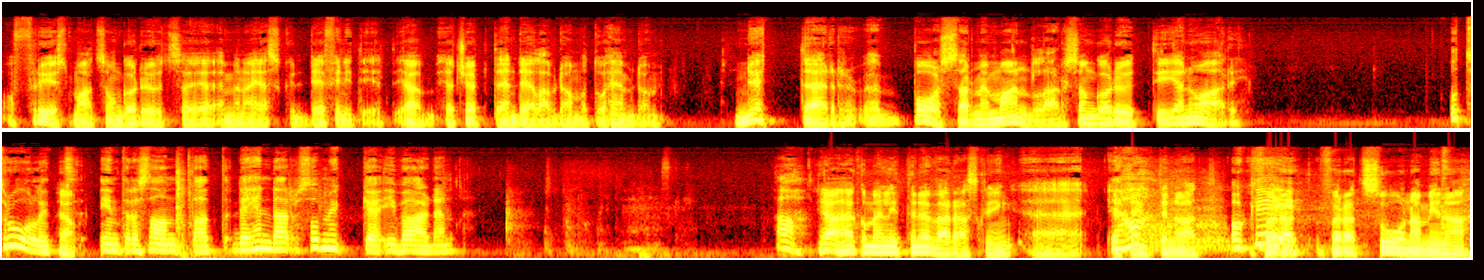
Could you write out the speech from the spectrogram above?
Och fryst mat som går ut, så jag, jag menar jag skulle definitivt, jag, jag köpte en del av dem och tog hem dem nötter, påsar med mandlar som går ut i januari. Otroligt ja. intressant att det händer så mycket i världen. Ah. Ja, här kommer en liten överraskning. Eh, jag Jaha. tänkte nu att, okay. för att för att sona mina,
